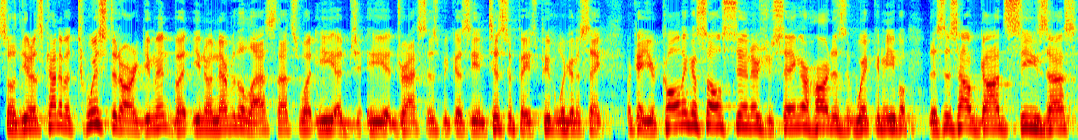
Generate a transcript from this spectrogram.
So, you know, it's kind of a twisted argument, but, you know, nevertheless, that's what he, he addresses because he anticipates people are going to say, okay, you're calling us all sinners. You're saying our heart is wicked and evil. This is how God sees us.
